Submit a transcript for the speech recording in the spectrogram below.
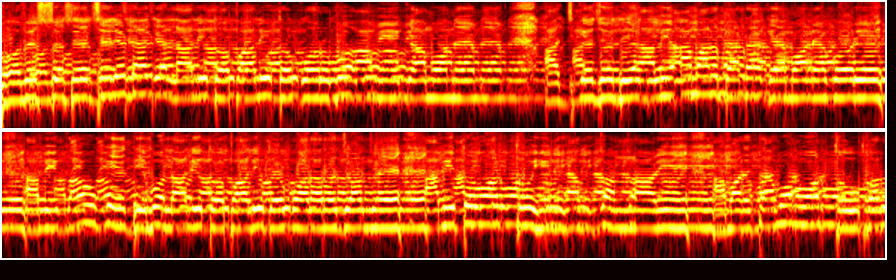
ভবিষ্যতে ছেলেটাকে লালিত পালিত করব আমি কেমন? আজকে যদি আমি আমার বেটাকে মনে করি আমি কাউকে দিব লালিত পালিত করার জন্য। আমি তো অর্থহীন একজন নারী। আমার তেমন অর্থ উপার্জন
